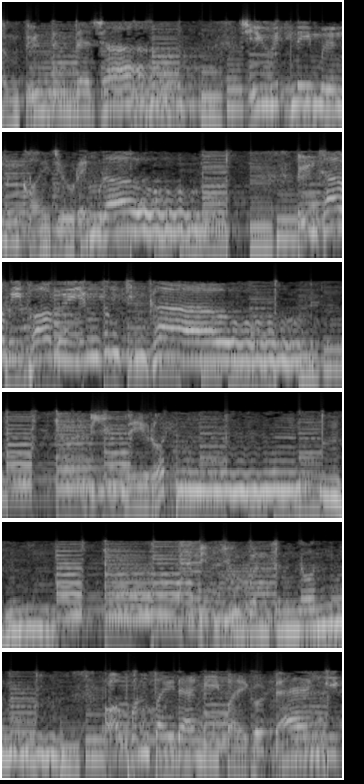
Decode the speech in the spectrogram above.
ต้องตื่นตั้งแต่เช้า ชีวิตในเมืองมันคอยจะเร่งเรา ตื่นเช้าไม่พอก็ยังต้องกินข้าว อยู่ในรถ ติดอยู่บนถนน พอพ้นไฟแดงมีไปก็แดงอีก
